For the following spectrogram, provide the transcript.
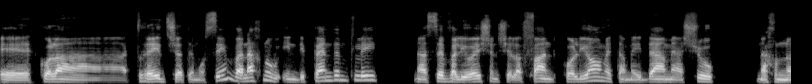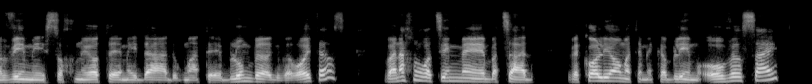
אה, את כל ה trade שאתם עושים ואנחנו independently נעשה valuation של ה fund כל יום את המידע מהשוק אנחנו נביא מסוכנויות אה, מידע דוגמת בלומברג ורויטרס ואנחנו רצים בצד וכל יום אתם מקבלים oversight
